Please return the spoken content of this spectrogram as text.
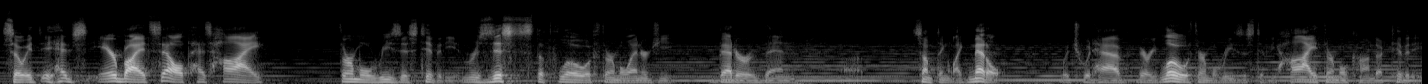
So it, it has, air by itself has high thermal resistivity. It resists the flow of thermal energy better than uh, something like metal, which would have very low thermal resistivity, high thermal conductivity.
